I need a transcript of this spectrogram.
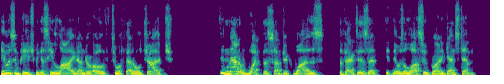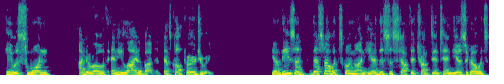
He was impeached because he lied under oath to a federal judge Didn't matter what the subject was. The fact is that there was a lawsuit brought against him. He was sworn under oath and he lied about it. That's called perjury. You know, these are that's not what's going on here. This is stuff that Trump did 10 years ago. It's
